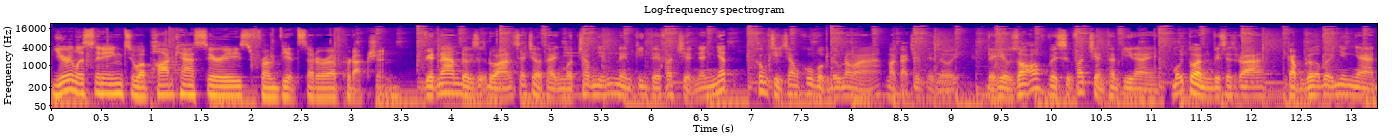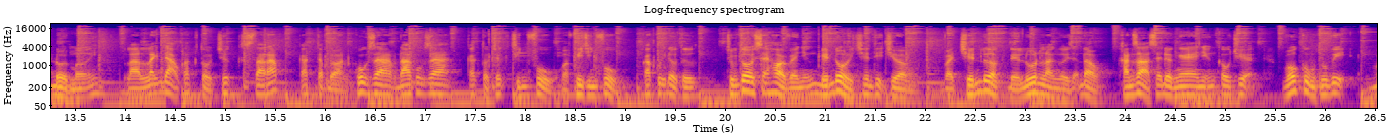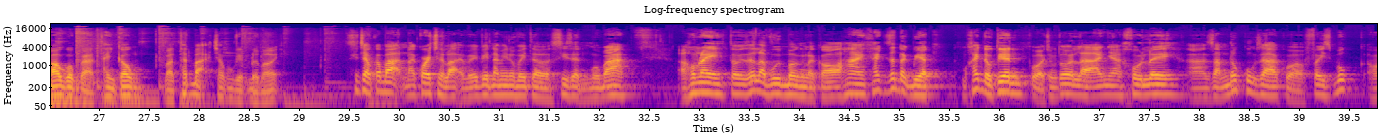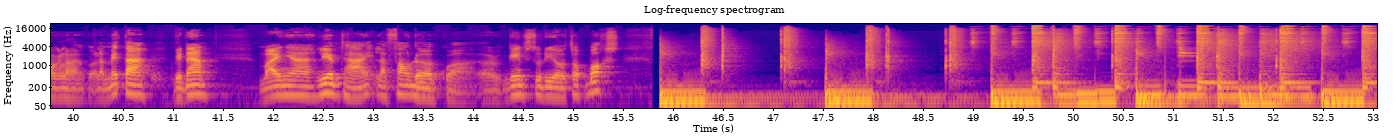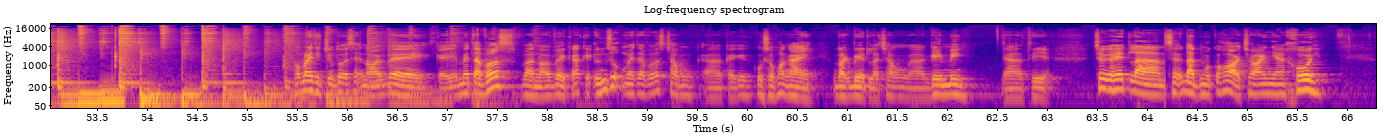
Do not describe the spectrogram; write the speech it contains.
You're listening to a podcast series from Vietcetera Production. Việt Nam được dự đoán sẽ trở thành một trong những nền kinh tế phát triển nhanh nhất, không chỉ trong khu vực Đông Nam Á mà cả trên thế giới. Để hiểu rõ về sự phát triển thần kỳ này, mỗi tuần Vietcetera gặp gỡ với những nhà đổi mới là lãnh đạo các tổ chức startup, các tập đoàn quốc gia và đa quốc gia, các tổ chức chính phủ và phi chính phủ, các quỹ đầu tư. Chúng tôi sẽ hỏi về những biến đổi trên thị trường và chiến lược để luôn là người dẫn đầu. Khán giả sẽ được nghe những câu chuyện vô cùng thú vị, bao gồm cả thành công và thất bại trong việc đổi mới. Xin chào các bạn đã quay trở lại với Vietnam Innovator Season mùa 3. À, hôm nay tôi rất là vui mừng là có hai khách rất đặc biệt. Một khách đầu tiên của chúng tôi là anh à, Khôi Lê, à, giám đốc quốc gia của Facebook hoặc là gọi là Meta Việt Nam. Và anh à, Liêm Thái là founder của uh, Game Studio Topbox. Hôm nay thì chúng tôi sẽ nói về cái metaverse và nói về các cái ứng dụng metaverse trong uh, cái, cái cuộc sống hàng ngày, đặc biệt là trong uh, gaming. À, thì trước hết là sẽ đặt một câu hỏi cho anh à, Khôi.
